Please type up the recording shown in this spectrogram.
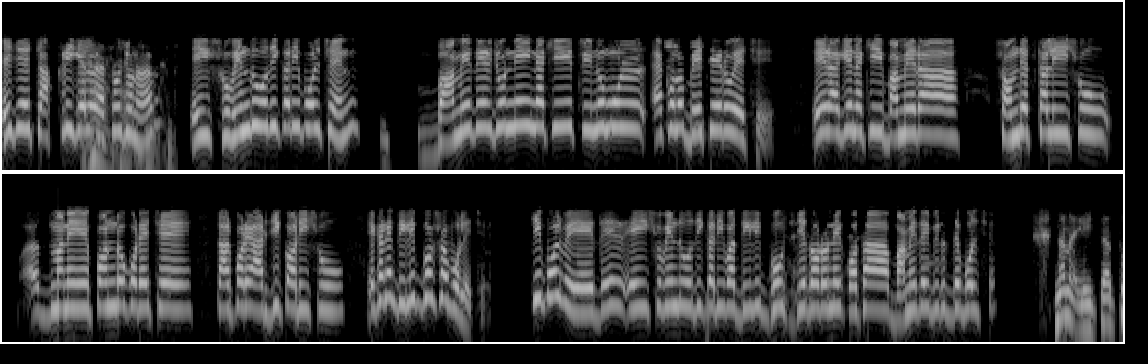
এই যে চাকরি গেল হ্যাঁ, এত জনার হ্যাঁ, এই শুভেন্দু অধিকারী বলছেন বামেদের জন্যেই নাকি তৃণমূল এখনও বেঁচে রয়েছে? এর আগে নাকি বামেরা সন্দেশখালী ইস্যু মানে পণ্ড করেছে, তারপরে আরজি কর ইস্যু, এখানে দিলীপ ঘোষও বলেছে। কি বলবে এদের এই শুভেন্দু অধিকারী বা দিলীপ ঘোষ যে ধরনের কথা বামেদের বিরুদ্ধে বলছে? না না এইটা তো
